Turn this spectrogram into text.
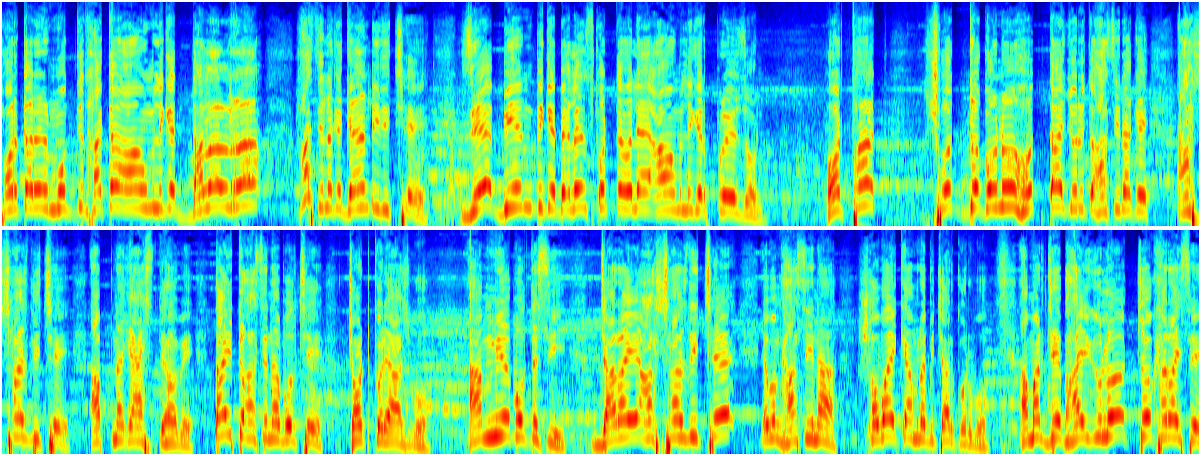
সরকারের মধ্যে থাকা আওয়ামী লীগের দালালরা হাসিনাকে গ্যারান্টি দিচ্ছে যে বিএনপিকে ব্যালেন্স করতে হলে আওয়ামী লীগের প্রয়োজন। অর্থাৎ সদ্য গণহত্যায় জড়িত হাসিনাকে আশ্বাস দিচ্ছে, আপনাকে আসতে হবে তাই তো হাসিনা বলছে, চট করে আসব আমিও বলতেছি, যারা এই আশ্বাস দিচ্ছে এবং হাসিনা, সবাইকে আমরা বিচার করব। আমার যে ভাইগুলো চোখ হারাইছে,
